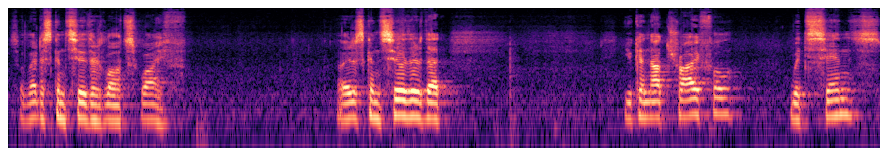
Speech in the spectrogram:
So let us consider Lot's wife. Let us consider that you cannot trifle with sins.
